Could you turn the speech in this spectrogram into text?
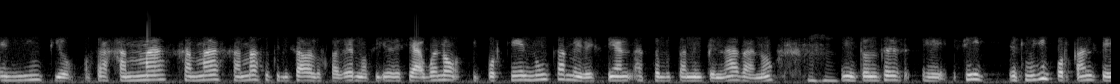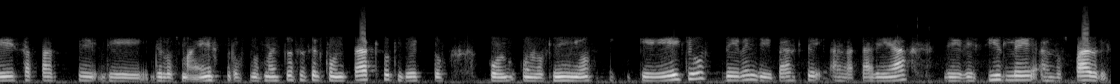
en limpio, o sea, jamás, jamás, jamás utilizaba los cuadernos y yo decía, bueno, ¿y por qué nunca me decían absolutamente nada, no? Entonces, eh, sí, es muy importante esa parte de, de los maestros, los maestros es el contacto directo con, con los niños, que ellos deben de darse a la tarea de decirle a los padres.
